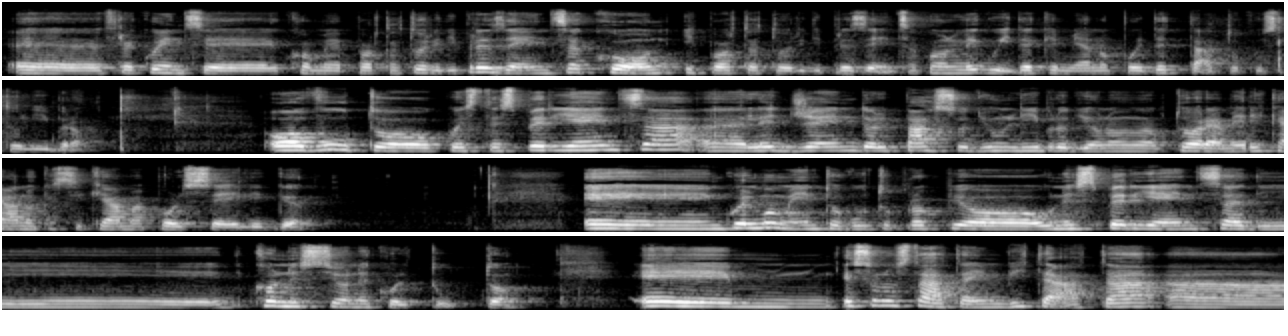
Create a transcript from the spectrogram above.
eh, frequenze come portatori di presenza con i portatori di presenza, con le guide che mi hanno poi dettato questo libro. Ho avuto questa esperienza eh, leggendo il passo di un libro di un autore americano che si chiama Paul Selig e in quel momento ho avuto proprio un'esperienza di, connessione col tutto e, mm, e, sono stata invitata a,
